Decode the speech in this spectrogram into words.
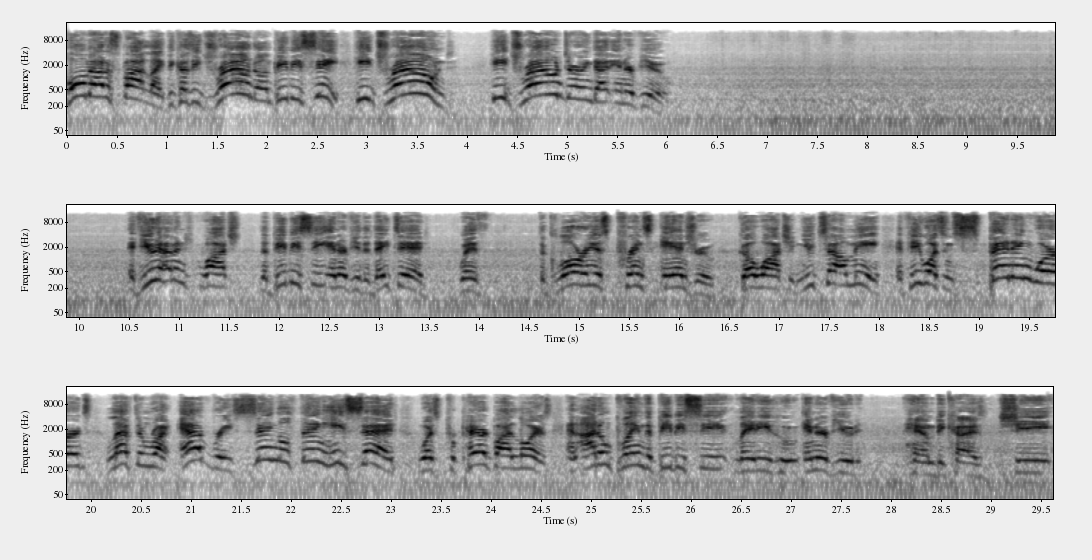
pull him out of spotlight because he drowned on BBC. He drowned. He drowned during that interview. If you haven't watched the BBC interview that they did with the glorious Prince Andrew, go watch it. You tell me if he wasn't spinning words left and right. Every single thing he said was prepared by lawyers. And I don't blame the BBC lady who interviewed him because she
